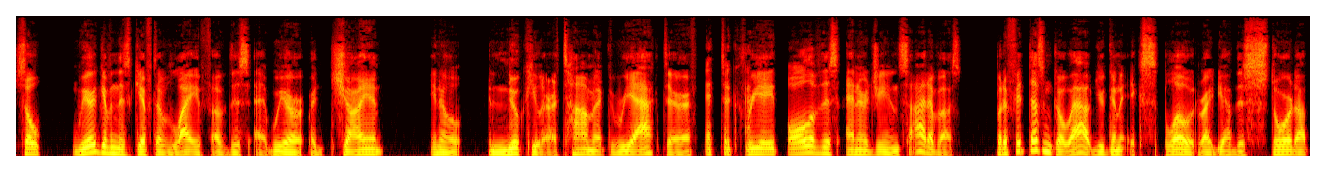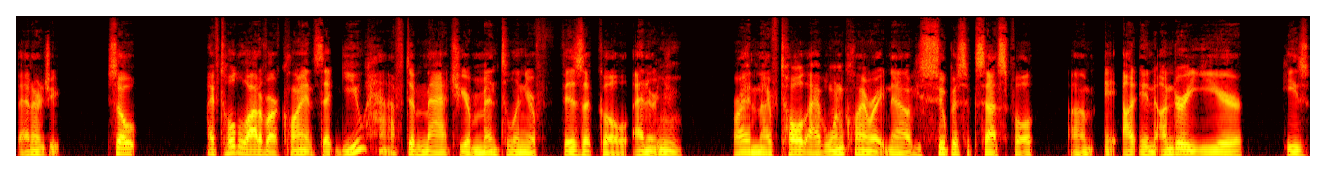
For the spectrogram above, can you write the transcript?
So we are given this gift of life of this, uh, we are a giant, you know, nuclear atomic reactor to create all of this energy inside of us. But if it doesn't go out, you're going to explode, right? You have this stored up energy. So I've told a lot of our clients that you have to match your mental and your physical energy, Mm. right? And I've told, I have one client right now, he's super successful. Um, in, in under a year, he's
